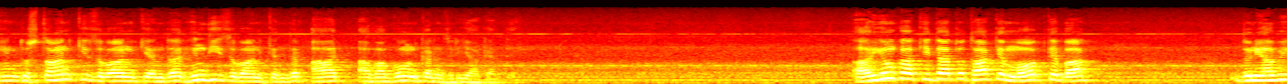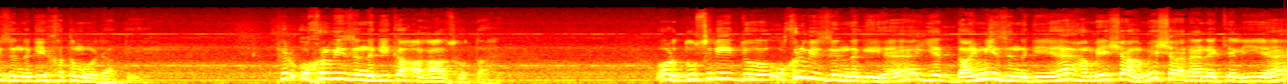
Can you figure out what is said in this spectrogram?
हिंदुस्तान की ज़बान के अंदर, हिंदी ज़बान के अंदर आज आवागोन का नज़रिया कहते हैं। आर्यों का अकीदा तो था कि मौत के बाद दुनियावी ज़िंदगी ख़त्म हो जाती है। फिर उखरवी ज़िंदगी का आगाज़ होता है। और दूसरी जो उखरवी ज़िंदगी है, ये दायमी ज़िंदगी है, हमेशा हमेशा रहने के लिए है।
